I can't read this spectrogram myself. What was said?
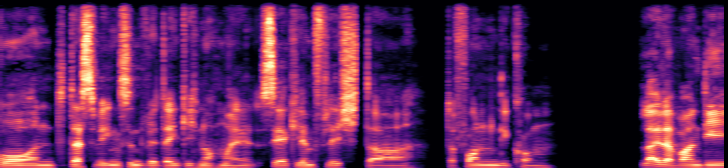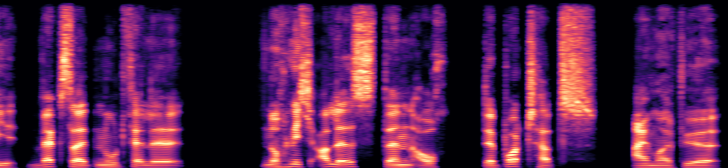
Und deswegen sind wir, denke ich, nochmal sehr glimpflich da davon gekommen. Leider waren die Website-Notfälle noch nicht alles, denn auch der Bot hat einmal für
